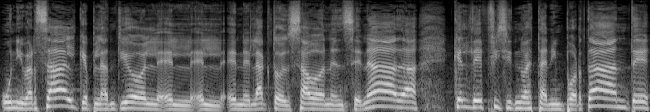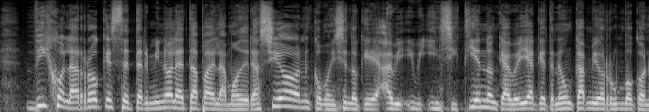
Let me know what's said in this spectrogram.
universal que planteó en el acto del sábado en Ensenada, que el déficit no es tan importante, dijo la Roque se terminó la etapa de la moderación, como diciendo que, insistiendo en que había que tener un cambio de rumbo económico.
